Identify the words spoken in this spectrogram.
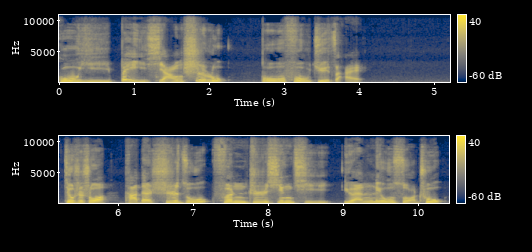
故以背详事录，不复具载。就是说，他的师族分支兴起，源流所出，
